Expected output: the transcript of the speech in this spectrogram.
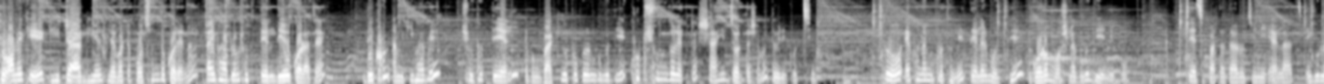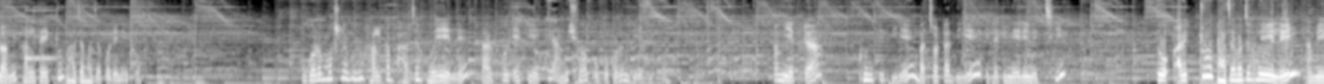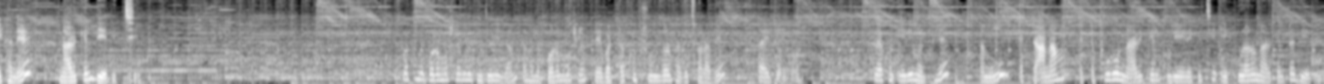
তো অনেকে ঘিটা, ঘিয়ের ফ্লেভারটা পছন্দ করে না, তাই ভাবলাম শুধু তেল দিয়েও করা যায়। দেখুন আমি কীভাবে শুধু তেল এবং বাকি উপকরণগুলো দিয়ে খুব সুন্দর একটা শাহি জর্দা সময় তৈরি করছি। তো এখন আমি প্রথমে তেলের মধ্যে গরম মশলাগুলো দিয়ে নেব। তেজপাতা, দারুচিনি, এলাচ, এগুলো আমি হালকা একটু ভাজা ভাজা করে নেব। গরম মশলাগুলো হালকা ভাজা হয়ে এলে তারপর একে একে আমি সব উপকরণ দিয়ে দিব। আমি একটা খুন্তি দিয়ে বা চটা দিয়ে এটাকে নেড়ে নিচ্ছি। তো আরেকটু ভাজা ভাজা হয়ে এলেই আমি এখানে নারকেল দিয়ে দিচ্ছি। প্রথমে গরম মশলাগুলো ভেজে নিলাম, তাহলে গরম মশলার ফ্লেভারটা খুব সুন্দরভাবে ছড়াবে, তাই জন্য। তো এখন এরই মধ্যে আমি একটা আনাম, একটা পুরো নারকেল কুড়িয়ে রেখেছি, এই কুড়ানো নারকেলটা দিয়ে দেব।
